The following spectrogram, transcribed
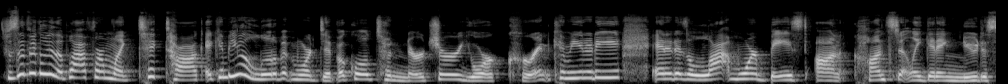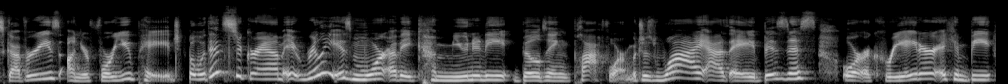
Specifically, the platform like TikTok, it can be a little bit more difficult to nurture your current community, and it is a lot more based on constantly getting new discoveries on your For You page. But with Instagram, it really is more of a community building platform, which is why, as a business or a creator, it can be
